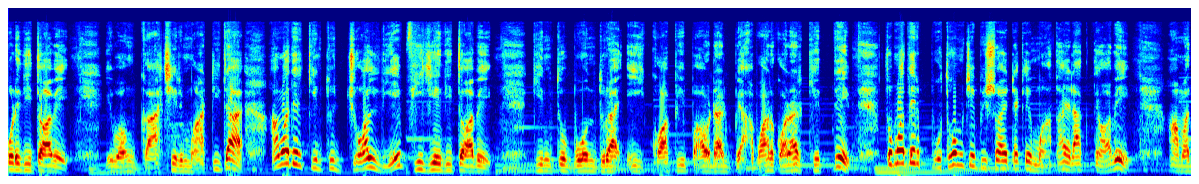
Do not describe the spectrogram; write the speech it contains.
করে দিতে হবে এবং গাছের মাটিটা আমাদের কিন্তু জল দিয়ে ভিজিয়ে দিতে হবে। কিন্তু বন্ধুরা, এই কফি পাউডার ব্যবহার করার ক্ষেত্রে তোমাদের প্রথম যে বিষয়টাকে মাথায় রাখতে হবে, আমাদের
